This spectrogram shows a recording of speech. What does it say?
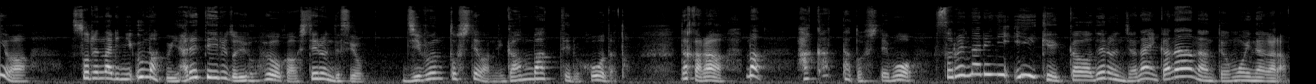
にはそれなりにうまくやれているという評価をしてるんですよ自分としてはね頑張ってる方だとだからまあ測ったとしてもそれなりにいい結果は出るんじゃないかななんて思いながら。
